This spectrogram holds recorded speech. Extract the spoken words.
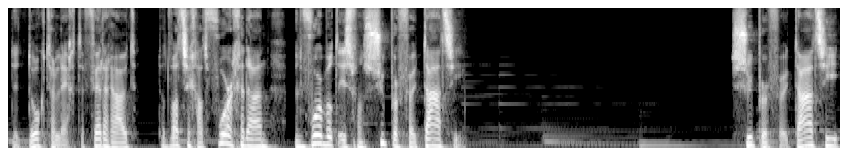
De dokter legde verder uit dat wat zich had voorgedaan een voorbeeld is van superfeutatie. Superfeutatie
